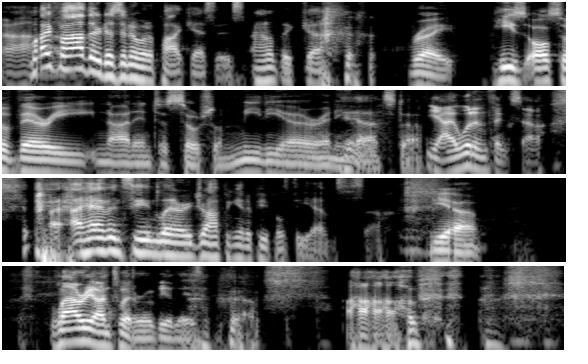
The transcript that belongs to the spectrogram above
My Um, father doesn't know what a podcast is. I don't think. Uh, right. He's also very not into social media or any of that stuff. yeah i wouldn't think so I, I haven't seen Larry dropping into people's DMs. So Yeah. larry on twitter would be amazing so, um,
